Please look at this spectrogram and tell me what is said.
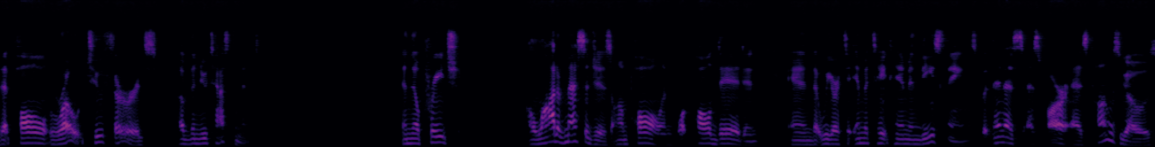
That Paul wrote two thirds of the New Testament. And they'll preach a lot of messages on Paul and what Paul did and and that we are to imitate him in these things. But then as as far as tongues goes,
